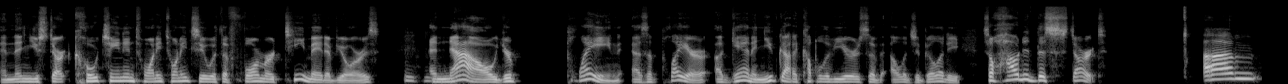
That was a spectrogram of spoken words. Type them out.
and then you start coaching in 2022 with a former teammate of yours, mm-hmm. and now you're playing as a player again, and you've got a couple of years of eligibility. So how did this start? Um,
